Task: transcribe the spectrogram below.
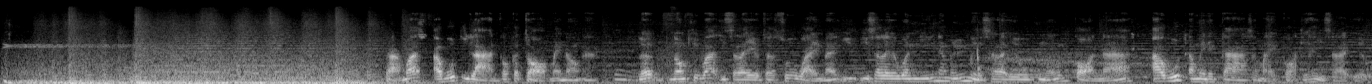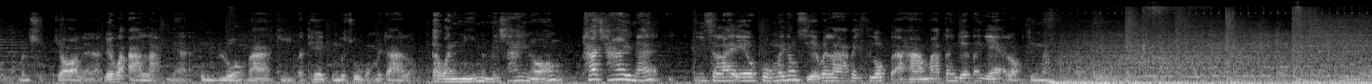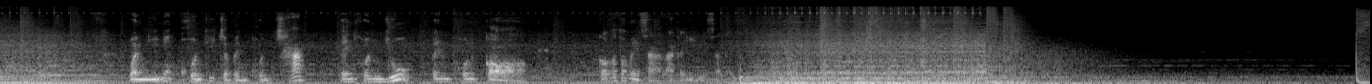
ถามว่าอาวุธอิหร่านก็กระจอกไหมน้องอะอืมแล้วน้องคิดว่าอิสราเอลจะสู้ไหวไหมอิอิสราเอลวันนี้นะมันไม่เหมือนอิสราเอลเหมือนเมื่อก่อนนะ อาวุธอเมริกาสมัยก่อนที่ให้อิสราเอลเนี่ยมันสุดยอดเลยนะเรียกว่าอาหรับเนี่ยคุณรวมมากี่ประเทศคุณก็สู้ผมไม่ได้หรอกแต่วันนี้มันไม่ใช่น้อง ถ้าใช่นะ อิสราเอลคงไม่ต้องเสียเวลาไปลบกับฮามาสตั้งเยอะตั้งแยะหรอกจริงไหมวันนี้เนี่ยคนที่จะเป็นคนชัก เป็นคนยุ เป็นคนก่อ ก็ก็ต้องเป็นสหรัฐกับอิสราเอล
